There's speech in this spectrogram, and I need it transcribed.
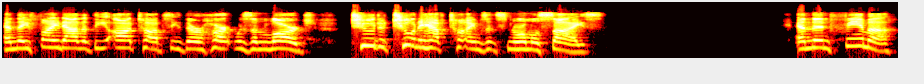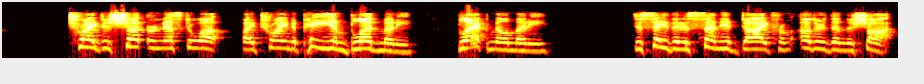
and they find out at the autopsy their heart was enlarged two to two and a half times its normal size. And then FEMA tried to shut Ernesto up by trying to pay him blood money, blackmail money, to say that his son had died from other than the shot.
